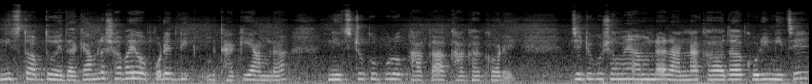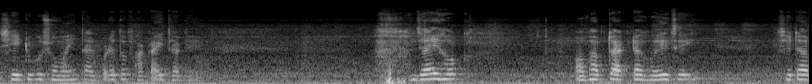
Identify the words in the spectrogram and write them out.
নিস্তব্ধ হয়ে থাকে। আমরা সবাই ওপরের দিক থাকি, আমরা। নিচটুকু পুরো ফাঁকা খাঁকা করে। যেটুকু সময় আমরা রান্না খাওয়া দাওয়া করি নিচে, সেইটুকু সময়। তারপরে তো ফাঁকাই থাকে। যাই হোক, অভাব তো একটা হয়েছেই। সেটা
